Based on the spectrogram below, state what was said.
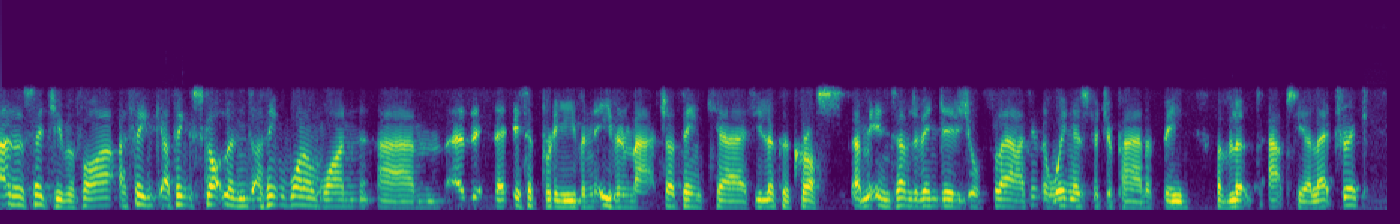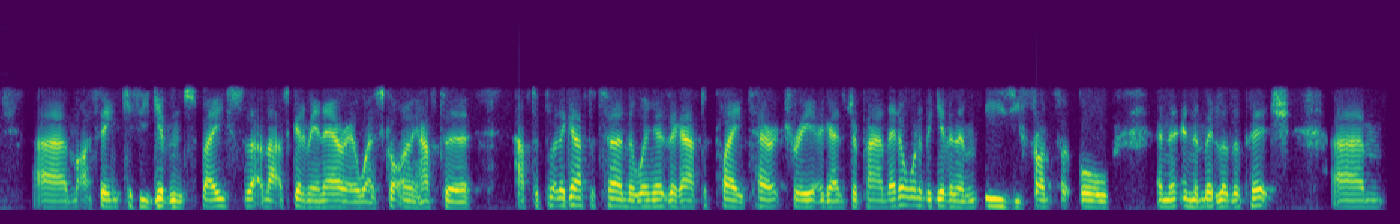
as I said to you before, I think I think Scotland. I think one on one, it's a pretty even even match. I think uh, if you look across, I mean, in terms of individual flair, I think the wingers for Japan have been have looked absolutely electric. Um, I think if you give them space, that, that's going to be an area where Scotland have to have to play. They're going to have to turn the wingers. They're going to have to play territory against Japan. They don't want to be giving them easy front football in the, in the middle of the pitch. Um,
